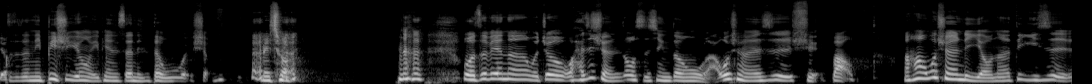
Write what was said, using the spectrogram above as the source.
由，是你必须拥有一片森林的无尾熊，没错。那我这边呢，我就我还是选肉食性动物啦，我选的是雪豹。然后我选的理由呢，第一是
